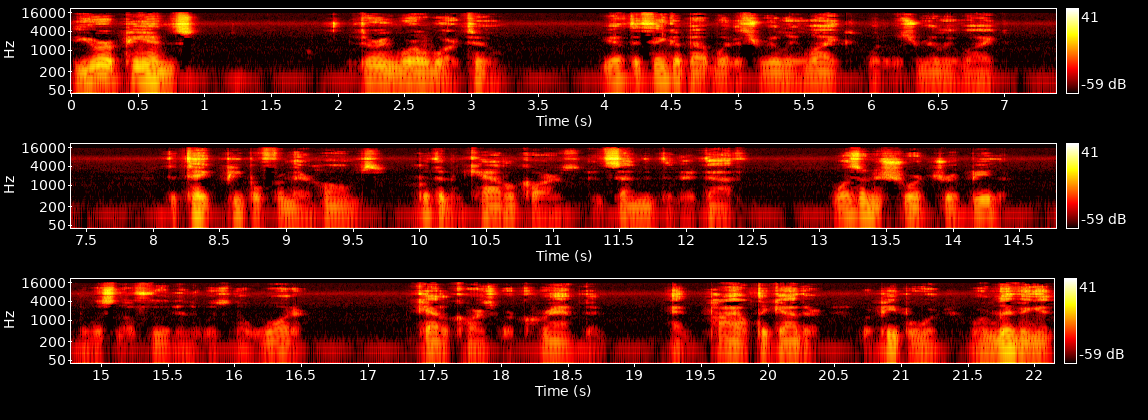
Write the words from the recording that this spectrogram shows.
The Europeans during World War II you have to think about what it's really like, what it was really like to take people from their homes, put them in cattle cars, and send them to their death. It wasn't a short trip either. There was no food and there was no water. The Cattle cars were cramped and, and piled together where people were, were living in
